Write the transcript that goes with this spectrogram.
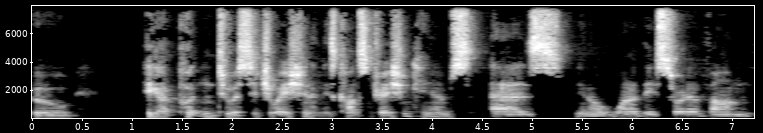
who he got put into a situation in these concentration camps as, you know, one of these sort of um,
